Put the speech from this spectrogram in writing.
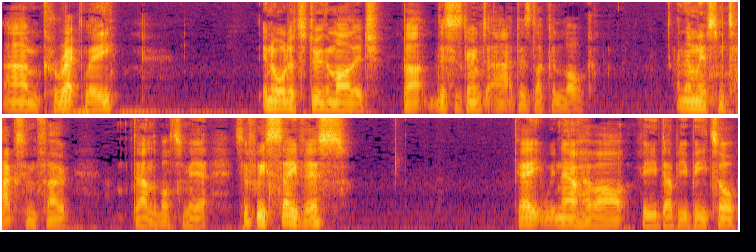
um, correctly in order to do the mileage, but this is going to act as like a log. And then we have some tax info down the bottom here. So if we save this, okay, we now have our VW Beetle.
